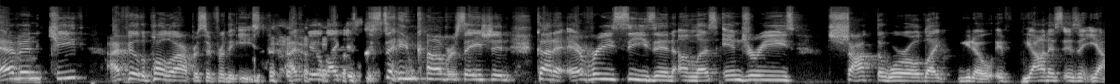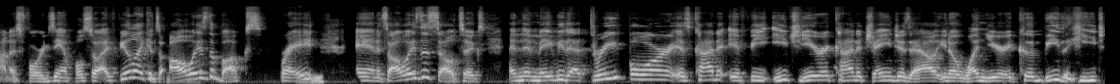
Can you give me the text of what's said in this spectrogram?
Evan, mm-hmm. Keith, I feel the polar opposite for the East. I feel like it's the same conversation kind of every season, unless injuries shock the world. Like, you know, if Giannis isn't Giannis, for example. So I feel like it's mm-hmm. always the Bucks right? Mm-hmm. And it's always the Celtics. And then maybe that three, four is kind of iffy. Each year it kind of changes out. You know, one year it could be the Heat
